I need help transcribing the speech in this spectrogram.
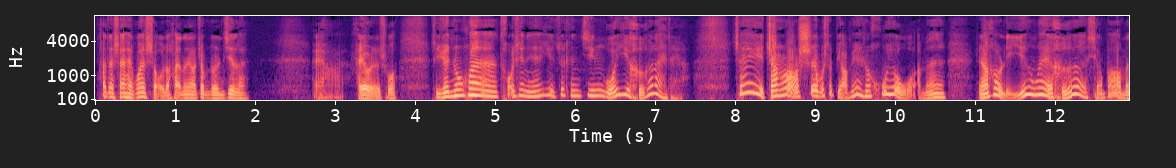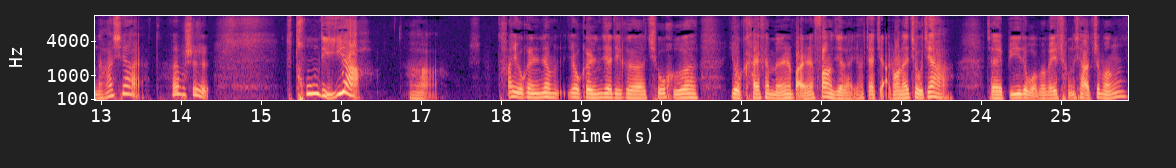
他在山海关守着，还能让这么多人进来？哎呀，还有人说，这袁崇焕头些年一直跟金国议和来的呀，这招是不是表面上忽悠我们，然后里应外合，想把我们拿下呀？他不是通敌呀，啊，他又跟人家又跟人家这个求和，又开开门把人放进来，要再假装来救驾，再逼着我们为城下之盟，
